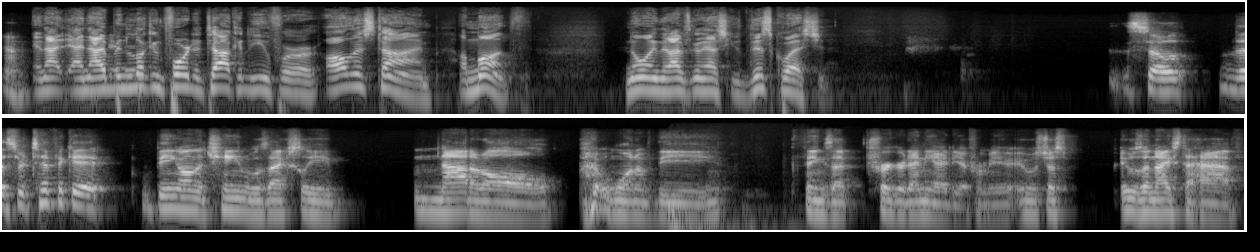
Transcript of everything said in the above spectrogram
Yeah. and i and i've been looking forward to talking to you for all this time a month knowing that i was going to ask you this question. So the certificate being on the chain was actually not at all one of the things that triggered any idea for me. It was just it was a nice to have,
